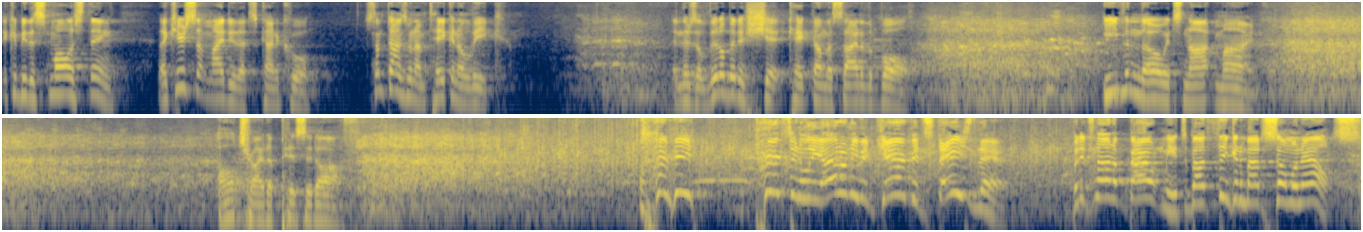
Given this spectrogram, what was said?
It could be the smallest thing. Like, here's something I do that's kind of cool. Sometimes when I'm taking a leak, and there's a little bit of shit caked on the side of the bowl, even though it's not mine, I'll try to piss it off. I mean, personally, I don't even care if it stays there. But it's not about me, it's about thinking about someone else.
